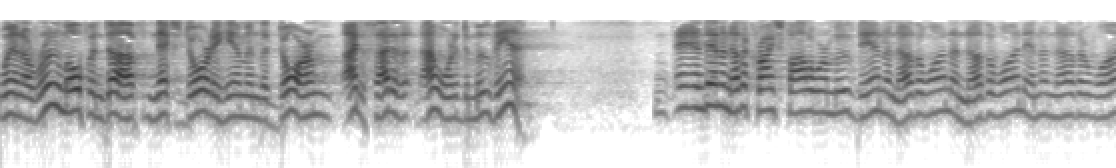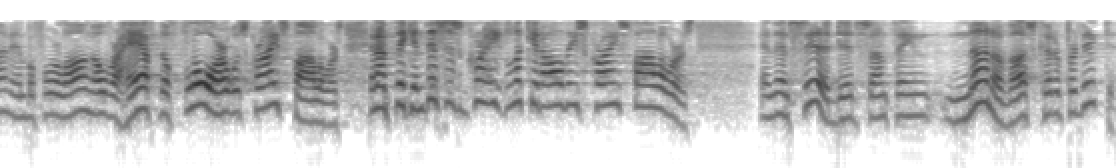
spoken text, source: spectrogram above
when a room opened up next door to him in the dorm, I decided that I wanted to move in. And then another Christ follower moved in, another one, another one, and another one. And before long, over half the floor was Christ followers. And I'm thinking, this is great. Look at all these Christ followers. And then Sid did something none of us could have predicted.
